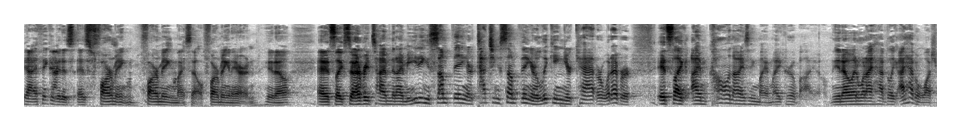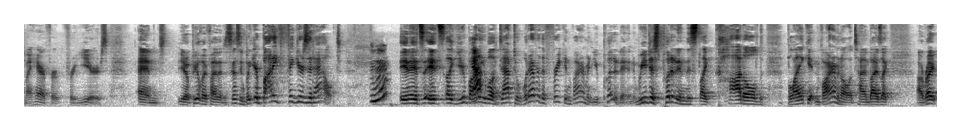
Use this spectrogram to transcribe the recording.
Yeah, I think of it as, as farming farming myself, farming an Aaron, you know? And it's like, so every time that I'm eating something or touching something or licking your cat or whatever, it's like I'm colonizing my microbiome, you know? And when I have, like, I haven't washed my hair for, for years. And, you know, people find that disgusting, but your body figures it out. Mm-hmm. And it's it's like your body yeah. will adapt to whatever the freak environment you put it in. We just put it in this like coddled blanket environment all the time. But I was like, all right,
